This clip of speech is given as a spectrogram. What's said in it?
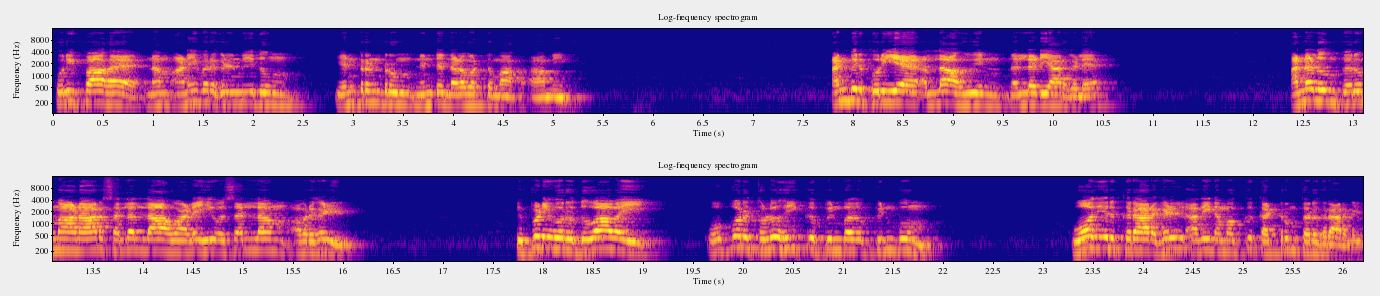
குறிப்பாக நம் அனைவர்கள் மீதும் என்றென்றும் நின்று நலவட்டுமாக. ஆமீன். அன்பிற்குரிய அல்லாஹுவின் நல்லடியார்களே அண்ணலும் பெருமானார் சல்லல்லாஹு அலைஹி வசல்லம் அவர்கள் இப்படி ஒரு துவாவை ஒவ்வொரு தொழுகைக்கு பின்ப பின்பும் ஓதியிருக்கிறார்கள் அதை நமக்கு கற்றும் தருகிறார்கள்.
